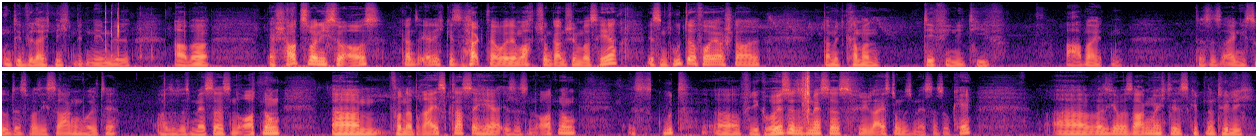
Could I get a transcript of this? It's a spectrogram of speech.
und den vielleicht nicht mitnehmen will. Aber er schaut zwar nicht so aus, ganz ehrlich gesagt, aber der macht schon ganz schön was her. Ist ein guter Feuerstahl. Damit kann man definitiv arbeiten. Das ist eigentlich so das, was ich sagen wollte. Also das Messer ist in Ordnung. Ähm, von der Preisklasse her ist es in Ordnung. Es ist gut äh, für die Größe des Messers, für die Leistung des Messers okay. Äh, was ich aber sagen möchte, es gibt natürlich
